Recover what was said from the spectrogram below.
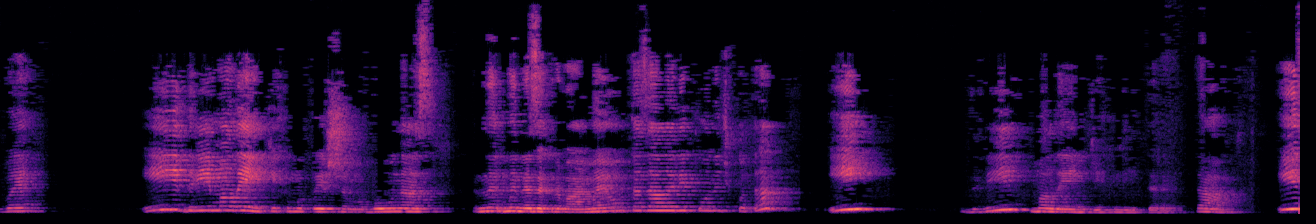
В. І дві маленьких ми пишемо, бо у нас ми не закриваємо, я вам казала віконечко, так? І дві маленьких літери. Так. І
